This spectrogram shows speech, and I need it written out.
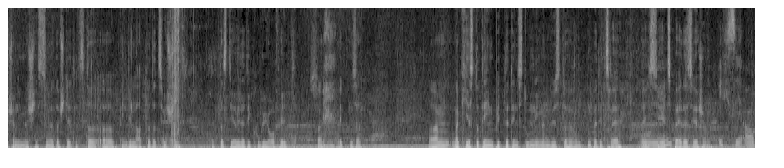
schon immer schießen, weil da steht jetzt der äh, Ventilator dazwischen. Nicht, dass der wieder die Kugel aufhält. So, weg ist er. Ähm, markierst du den bitte, den du nehmen willst, da unten bei die zwei? Weil ich sehe jetzt beide sehr schön. Ich sehe auch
